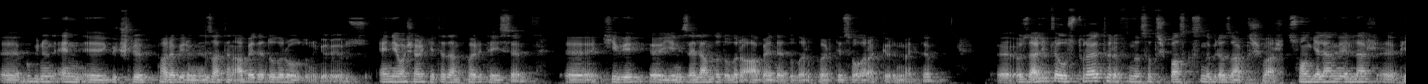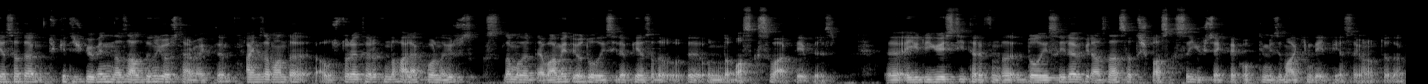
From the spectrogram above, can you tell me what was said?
e, bugünün en e, güçlü para biriminin zaten ABD doları olduğunu görüyoruz. En yavaş hareket eden parite ise e, Kiwi Yeni Zelanda doları ABD doları paritesi olarak görünmekte. Özellikle Avustralya tarafında satış baskısında biraz artış var. Son gelen veriler piyasada tüketici güveninin azaldığını göstermekte. Aynı zamanda Avustralya tarafında hala koronavirüs kısıtlamaları devam ediyor. Dolayısıyla piyasada onun da baskısı var diyebiliriz. AUD USD tarafında dolayısıyla biraz daha satış baskısı yüksek pek optimizm hakim değil piyasaya o noktada.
